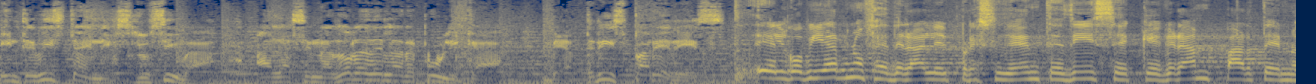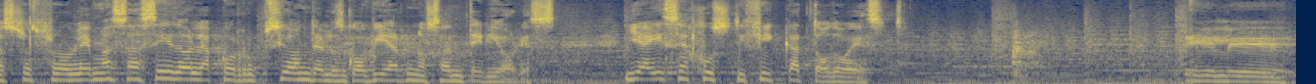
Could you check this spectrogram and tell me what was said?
entrevista en exclusiva a la senadora de la República, Beatriz Paredes. El gobierno federal, el presidente, dice que gran parte de nuestros problemas ha sido la corrupción de los gobiernos anteriores. Y ahí se justifica todo esto. El eh,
